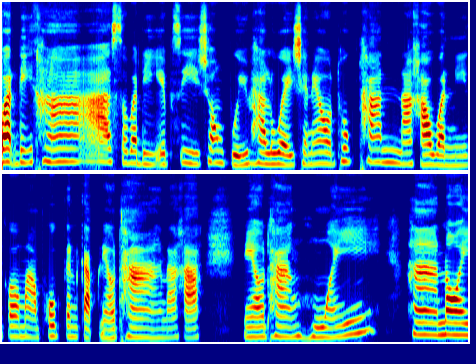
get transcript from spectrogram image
วัสดีค่ะ สวัสดี FC ช่องปุ๋ยพารวยชาแนลทุกท่านนะคะ วันนี้ก็มาพบกันกับแนวทางนะคะ แนวทางหวยฮานอย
